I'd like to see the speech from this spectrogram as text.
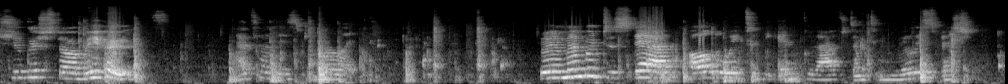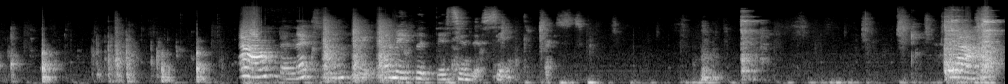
Sugar strawberries. That's what they smell like. Remember to stay all the way to the end because I have something really special. Now, the next one, wait, let me put this in the sink first. Now,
